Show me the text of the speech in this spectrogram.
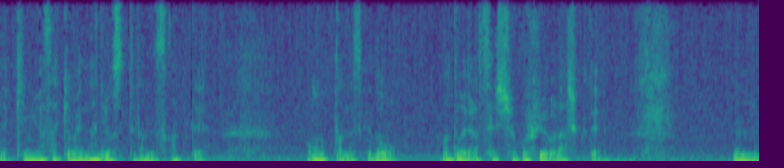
ね、君はさっきまで何を吸ってたんですかって思ったんですけど、まあ、どうやら接触不良らしくて、うん、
